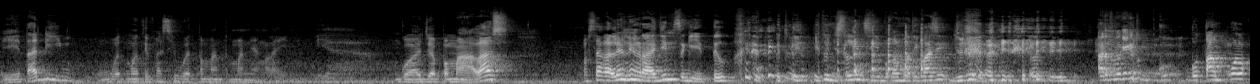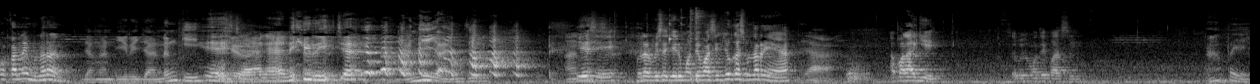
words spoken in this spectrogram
Iya tadi buat motivasi buat teman-teman yang lain Iya. Gue aja pemalas. Masa kalian yang rajin segitu? itu itu nyeselin sih bukan motivasi jujur deh. Artinya kayak gitu gue, tampol kokannya beneran. Jangan iri jangan dengki eh jangan iri jangan Anjing anjing. Iya sih benar bisa jadi motivasi juga sebenarnya Ya. Apalagi bisa motivasi. Apa ya?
